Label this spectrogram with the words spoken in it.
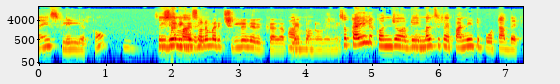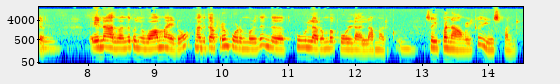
நைஸ் ஃபீல் இருக்கும். ஸோ இதே மாதிரி சொன்ன மாதிரி சில்லுன்னு இருக்கு அது அப்ளை ஸோ கையில் கொஞ்சம் அப்படி இமல்சிஃபை பண்ணிட்டு போட்டால் பெட்டர் ஏன்னா அது வந்து கொஞ்சம் வார்ம் ஆகிடும் அதுக்கப்புறம் போடும்பொழுது இந்த கூலாக ரொம்ப கோல்டாக இல்லாமல் இருக்கும். ஸோ இப்போ நான் உங்களுக்கு யூஸ் பண்ணுறேன்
